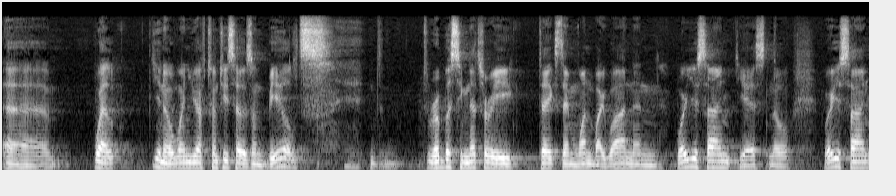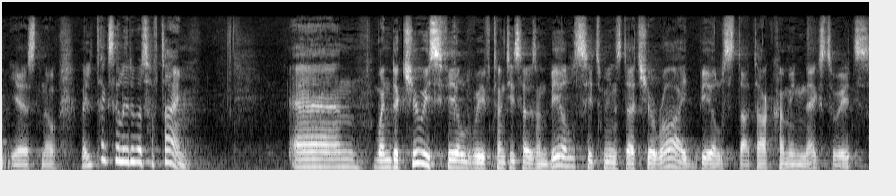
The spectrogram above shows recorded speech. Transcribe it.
uh, well, you know, when you have 20,000 builds, RoboSignatory takes them one by one, and were you signed? Yes, no. Were you signed? Yes, no. Well, it takes a little bit of time. And when the queue is filled with 20,000 bills, it means that your Rawhide bills that are coming next to it,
